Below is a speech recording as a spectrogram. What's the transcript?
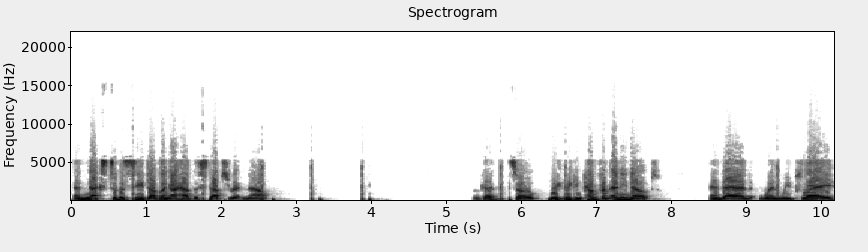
and next to the C doubling, I have the steps written out. Okay, so we, we can come from any note, and then when we play,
